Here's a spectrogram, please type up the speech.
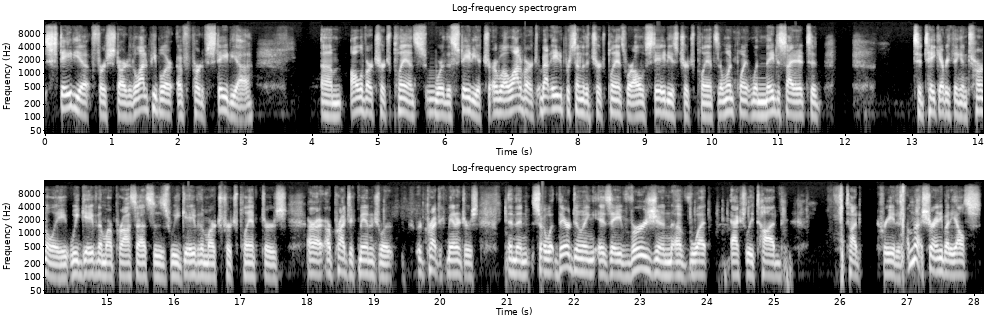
Stadia first started, a lot of people are, have heard of Stadia. Um, all of our church plants were the Stadia, or well, a lot of our, about 80% of the church plants were all of Stadia's church plants. And at one point, when they decided to, to take everything internally, we gave them our processes, we gave them our church planters, our, our project manager, project managers, and then so what they're doing is a version of what actually Todd Todd created. I'm not sure anybody else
